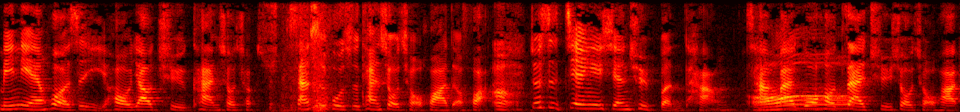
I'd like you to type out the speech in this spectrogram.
明年或者是以后要去看绣球，三师护士看绣球花的话，嗯，就是建议先去本堂参拜过后再去绣球花，哦、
